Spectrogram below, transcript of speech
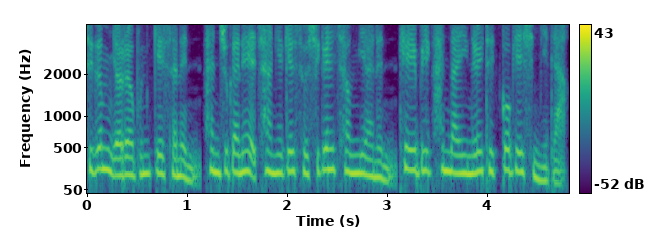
지금 여러분께서는 한 주간의 장혁의 소식을 정리하는 KBIC 한라인을 듣고 계십니다.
